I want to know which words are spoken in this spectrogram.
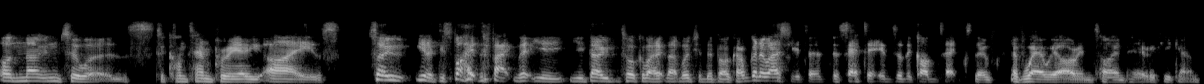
unknown to us, to contemporary eyes. So, you know, despite the fact that you you don't talk about it that much in the book, I'm going to ask you to, to set it into the context of, of where we are in time here, if you can.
